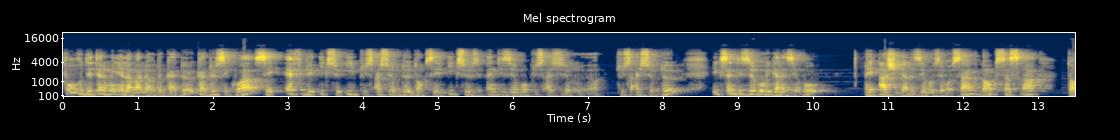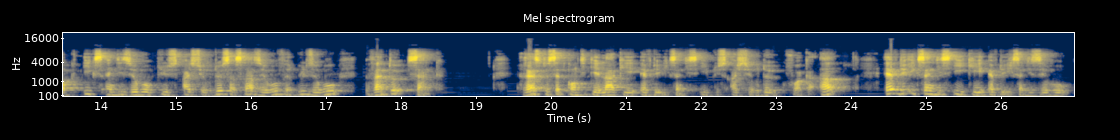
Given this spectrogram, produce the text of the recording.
Pour déterminer la valeur de K2, K2 c'est quoi? C'est f de xi plus h sur 2, donc c'est x indice 0 plus h, sur, plus h sur 2. x indice 0 égale à 0 et h égale à 0,05, donc ça sera donc x indice 0 plus h sur 2, ça sera 0,025. Reste cette quantité-là qui est f de x indice i plus h sur 2 fois k1. f de x indice i qui est f de x indice 0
